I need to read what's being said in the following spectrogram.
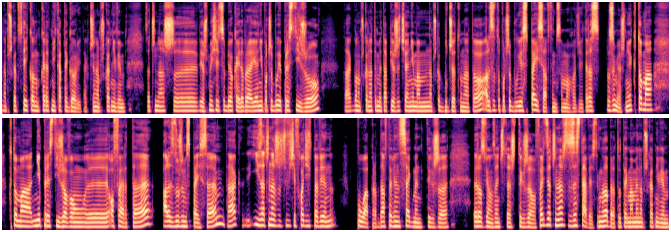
na przykład w tej konkretnej kategorii, tak? Czy na przykład, nie wiem, zaczynasz, e, wiesz, myśleć sobie, ok, dobra, ja nie potrzebuję prestiżu, tak? Bo na przykład na tym etapie życia nie mam na przykład budżetu na to, ale za to potrzebuję space'a w tym samochodzie. I teraz rozumiesz, nie? Kto ma, kto ma nieprestiżową y, ofertę, ale z dużym space'em, tak? I zaczynasz rzeczywiście wchodzić w pewien pułap, prawda? W pewien segment tychże rozwiązań, czy też tychże ofert. Zaczynasz zestawiać. Tak, no dobra, tutaj mamy na przykład, nie wiem,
